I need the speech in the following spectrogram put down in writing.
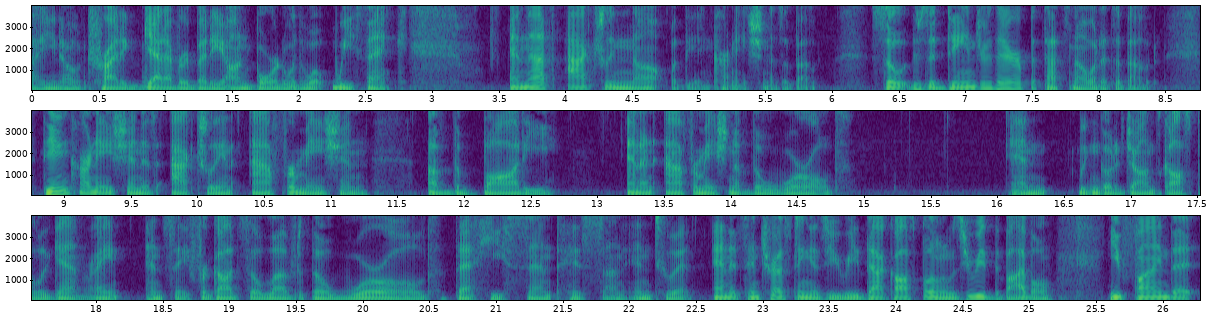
uh, you know try to get everybody on board with what we think. And that's actually not what the incarnation is about. So there's a danger there, but that's not what it's about. The incarnation is actually an affirmation of the body and an affirmation of the world. And we can go to John's gospel again, right? And say, For God so loved the world that he sent his son into it. And it's interesting as you read that gospel and as you read the Bible, you find that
